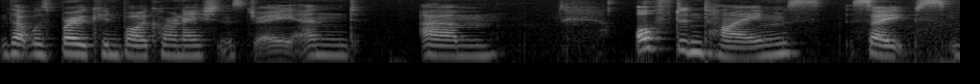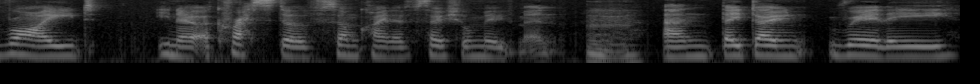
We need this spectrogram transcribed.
that was broken by Coronation Street, and um, oftentimes soaps ride, you know, a crest of some kind of social movement, Mm. and they don't really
